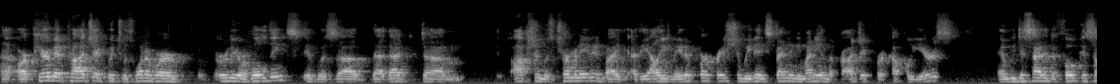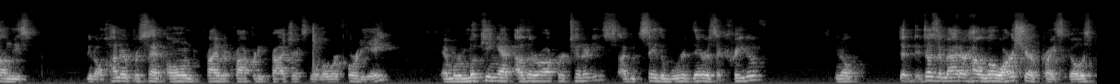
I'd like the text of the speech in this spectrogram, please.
uh, our pyramid project, which was one of our earlier holdings, it was uh, that that um, option was terminated by the Aleut Native Corporation. We didn't spend any money on the project for a couple years, and we decided to focus on these, you know, 100% owned private property projects in the lower 48 and we're looking at other opportunities. I would say the word there is accretive. You know, it doesn't matter how low our share price goes.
